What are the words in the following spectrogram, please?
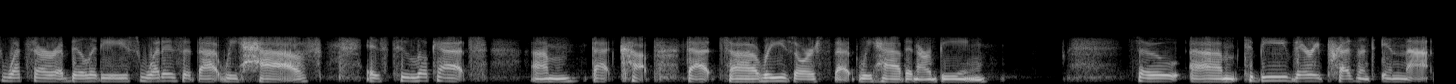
what's our abilities, what is it that we have, is to look at um, that cup, that uh, resource that we have in our being. So um, to be very present in that,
